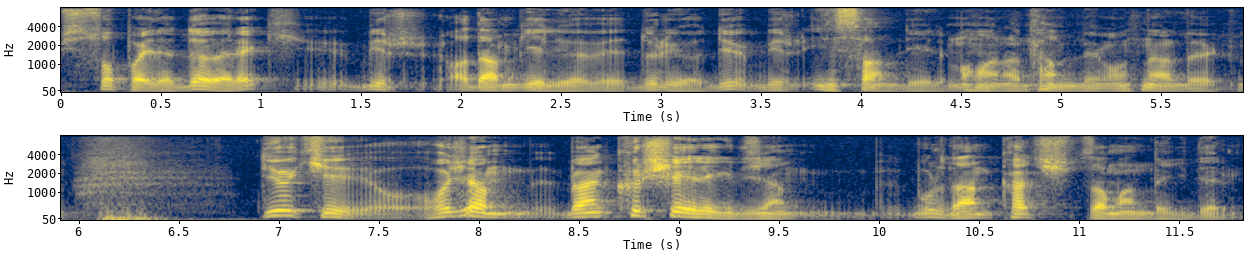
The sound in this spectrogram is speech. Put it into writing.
sopayla döverek bir adam geliyor ve duruyor diyor. Bir insan diyelim aman adam diyeyim onlar da yakın. Diyor ki hocam ben Kırşehir'e gideceğim. Buradan kaç zamanda giderim?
